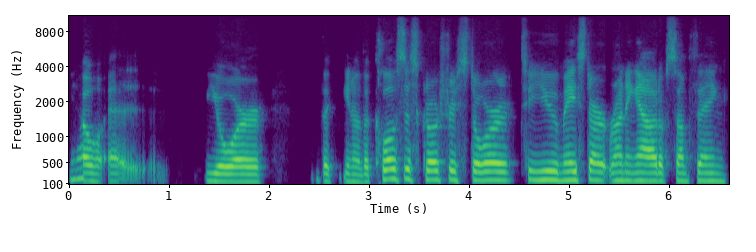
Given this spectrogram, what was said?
You know, uh, your the you know the closest grocery store to you may start running out of something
